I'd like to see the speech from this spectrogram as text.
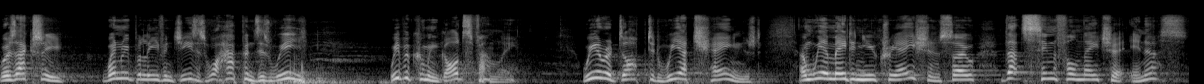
Whereas actually, when we believe in Jesus, what happens is we we become in God's family. We are adopted, we are changed, and we are made a new creation. So that sinful nature in us,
